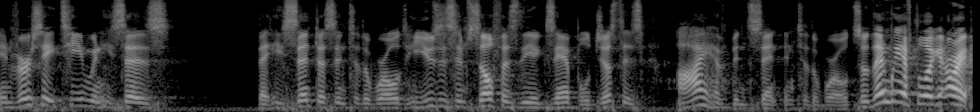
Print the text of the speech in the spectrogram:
In verse 18, when he says that he sent us into the world, he uses himself as the example, just as I have been sent into the world. So then we have to look at all right,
